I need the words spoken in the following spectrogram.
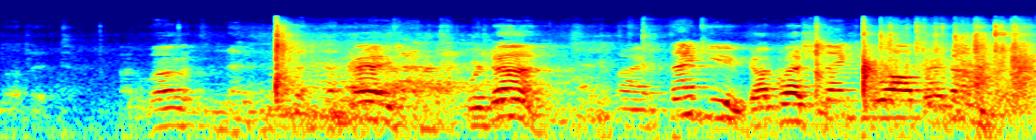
I love it. I love it. Okay, we're done. All right, thank you. God bless you. Thank you all for coming.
